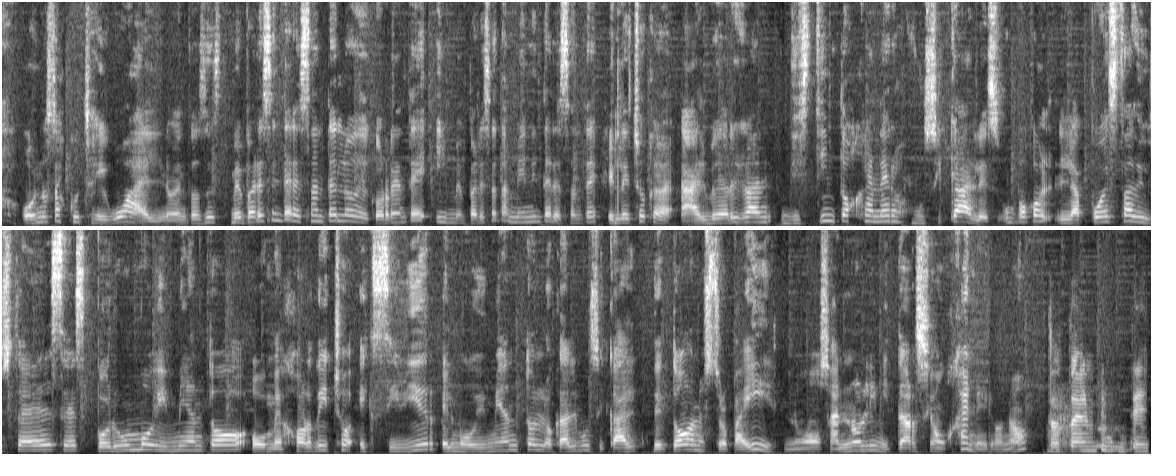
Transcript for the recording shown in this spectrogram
o no se escucha igual, ¿no? Entonces, me parece interesante lo de Corriente y me parece también interesante el hecho que albergan distintos géneros musicales. Un poco la apuesta de ustedes es por un movimiento, o mejor dicho, exhibir el movimiento local musical de todo nuestro país, ¿no? O sea, no limitarse a un género, ¿no? Totalmente.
